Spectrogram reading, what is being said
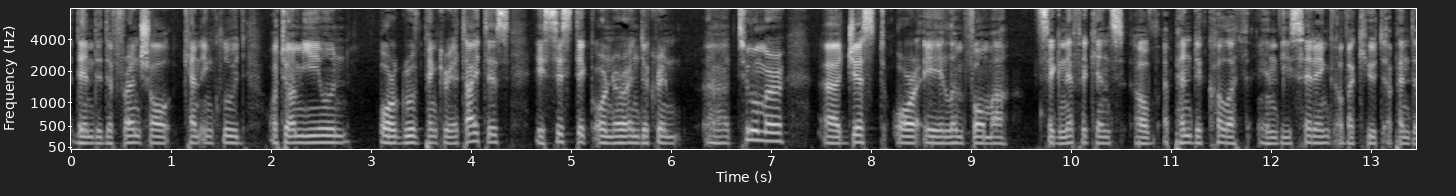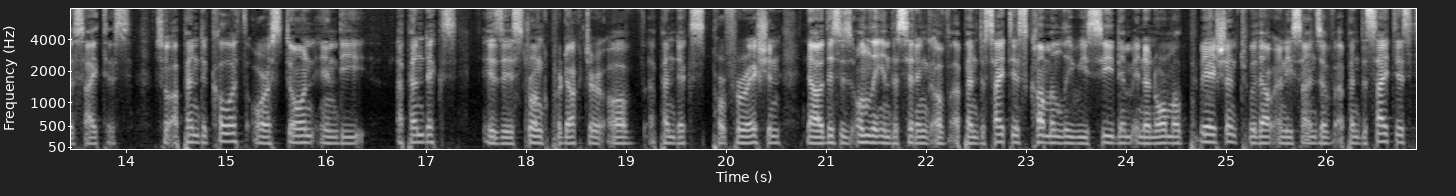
then the differential can include autoimmune or groove pancreatitis, a cystic or neuroendocrine uh, tumor, uh, GIST, or a lymphoma. Significance of appendicolith in the setting of acute appendicitis. So, appendicolith or a stone in the appendix is a strong producer of appendix perforation. Now, this is only in the setting of appendicitis. Commonly, we see them in a normal patient without any signs of appendicitis.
